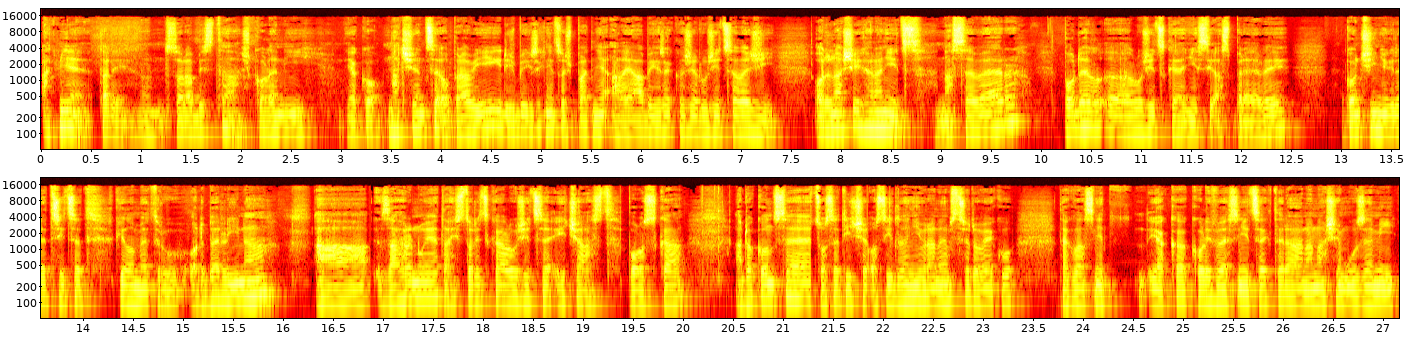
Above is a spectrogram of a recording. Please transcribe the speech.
Ať mě tady sorabista školený jako nadšence opraví, když bych řekl něco špatně, ale já bych řekl, že Lužice leží od našich hranic na sever, podél eh, Lužické nisy a Sprévy, končí někde 30 kilometrů od Berlína a zahrnuje ta historická Lužice i část Polska a dokonce, co se týče osídlení v raném středověku, tak vlastně jakákoliv vesnice, která na našem území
